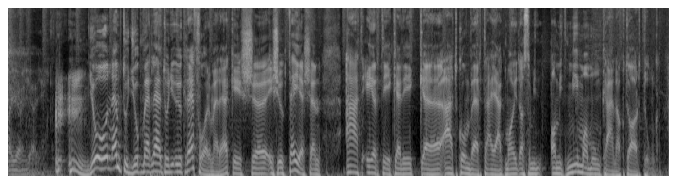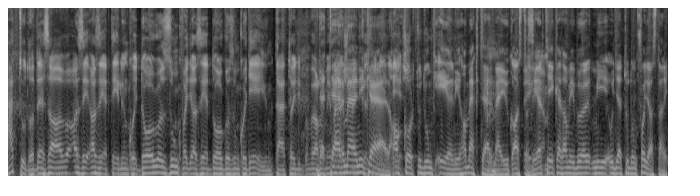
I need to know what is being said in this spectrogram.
Ajajaj. Jó, nem tudjuk, mert lehet, hogy ők reformerek, és, és ők teljesen átértékelik, átkonvertálják majd azt, amit, amit mi ma munkának tartunk. Hát tudod, ez a, azért, azért élünk, hogy dolgozzunk, vagy azért dolgozunk, hogy éljünk. Tehát, hogy De valami más termelni kell, akkor tudunk élni, ha megtermeljük azt az Igen. értéket, amiből mi ugye tudunk fogyasztani.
